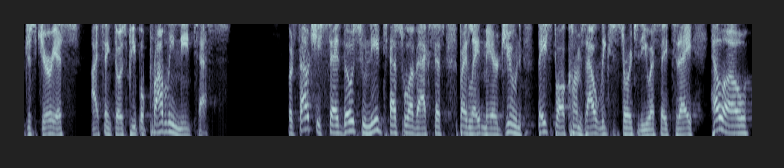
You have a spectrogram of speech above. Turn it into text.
Just curious. I think those people probably need tests. But Fauci said those who need tests will have access by late May or June. Baseball comes out, leaks a story to the USA Today. Hello.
